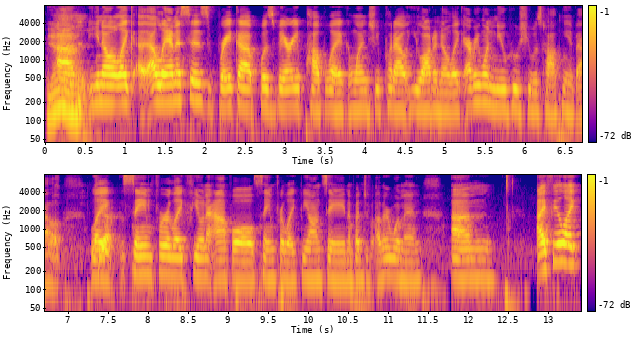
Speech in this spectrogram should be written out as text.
Yeah. Um, you know, like Alanis's breakup was very public when she put out "You Ought to Know." Like everyone knew who she was talking about. Like Yeah. same for like Fiona Apple, same for like Beyonce and a bunch of other women. Um, I feel like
